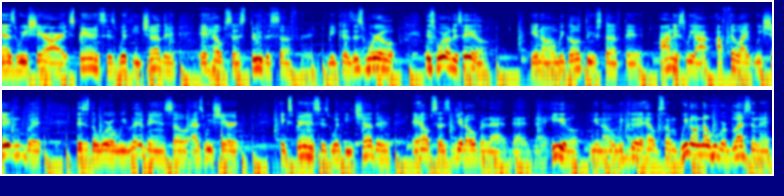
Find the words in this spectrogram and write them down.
as we share our experiences with each other, it helps us through the suffering. Because this world this world is hell. You know, and we go through stuff that honestly I, I feel like we shouldn't, but this is the world we live in. So as we share experiences with each other, it helps us get over that that that hill. You know, we mm-hmm. could help some we don't know who we're blessing at,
